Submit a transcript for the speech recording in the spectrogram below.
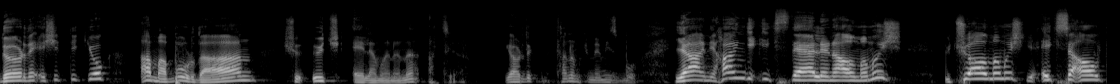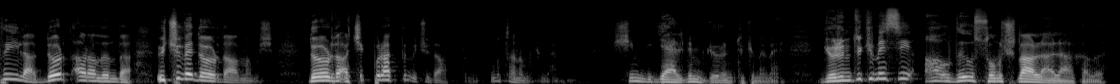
4'e eşitlik yok ama buradan şu 3 elemanını atıyorum. Gördük mü? Tanım kümemiz bu. Yani hangi x değerlerini almamış? 3'ü almamış. Eksi 6 ile 4 aralığında 3'ü ve 4'ü almamış. 4'ü açık bıraktım 3'ü de attım. Bu tanım kümem. Şimdi geldim görüntü kümeme. Görüntü kümesi aldığı sonuçlarla alakalı.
